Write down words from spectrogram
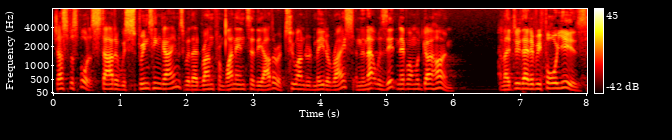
just for sport. It started with sprinting games where they'd run from one end to the other, a 200 metre race, and then that was it, and everyone would go home. And they'd do that every four years.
